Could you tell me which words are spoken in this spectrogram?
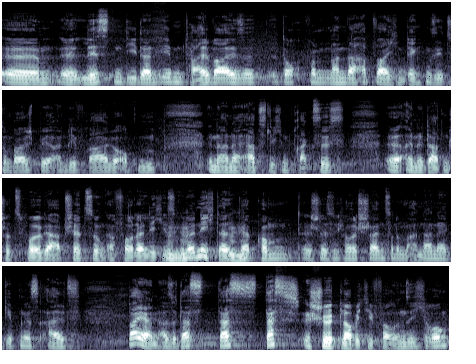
Listen, die dann eben teilweise doch voneinander abweichen. Denken Sie zum Beispiel an die Frage, ob in einer ärztlichen Praxis äh, eine Datenschutzfolgeabschätzung erforderlich ist mhm. oder nicht. Da, mhm. da kommt Schleswig-Holstein zu einem anderen Ergebnis als Bayern. Also das, das, das schürt, glaube ich, die Verunsicherung.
